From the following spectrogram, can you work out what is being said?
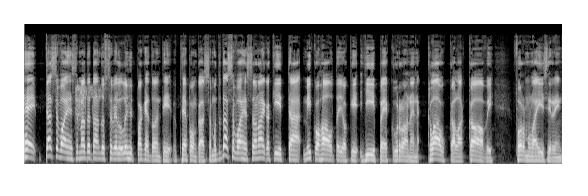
Hei, tässä vaiheessa me otetaan tuossa vielä lyhyt paketointi Tepon kanssa, mutta tässä vaiheessa on aika kiittää Miko Hautajoki, J.P. Kuronen, Klaukkala, Kaavi, Formula Easyrin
